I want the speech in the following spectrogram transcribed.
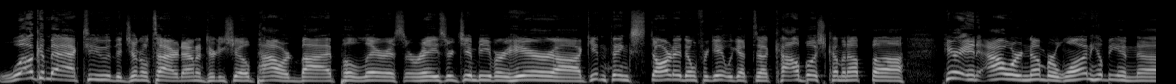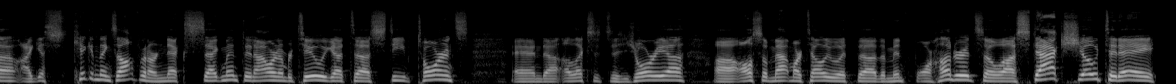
Welcome back to the General Tire Down and Dirty Show, powered by Polaris Razor. Jim Beaver here, uh, getting things started. Don't forget, we got uh, Kyle Busch coming up uh, here in hour number one. He'll be in, uh, I guess, kicking things off in our next segment. In hour number two, we got uh, Steve Torrence and uh, Alexis DeJoria. Uh, also, Matt Martelli with uh, the Mint 400. So, uh, stack show today.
